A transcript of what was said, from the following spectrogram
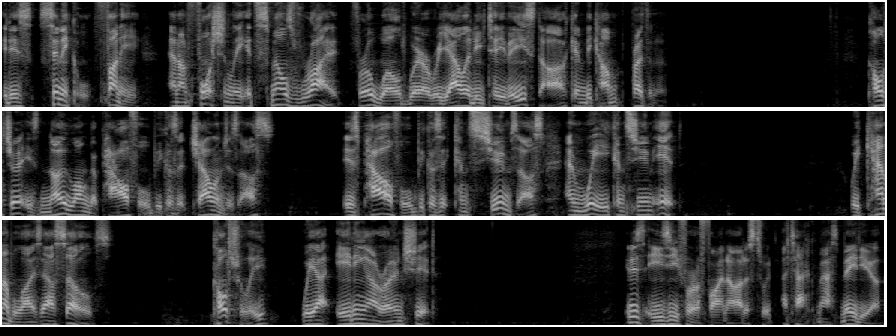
It is cynical, funny, and unfortunately it smells right for a world where a reality TV star can become president. Culture is no longer powerful because it challenges us. It is powerful because it consumes us and we consume it. We cannibalize ourselves. Culturally, we are eating our own shit. It is easy for a fine artist to attack mass media.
